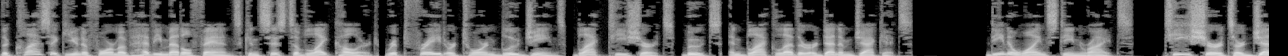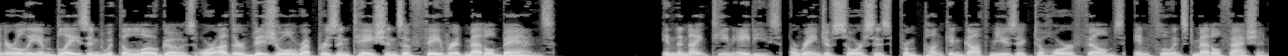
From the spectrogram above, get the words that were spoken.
The classic uniform of heavy metal fans consists of light-colored, ripped frayed or torn blue jeans, black T-shirts, boots, and black leather or denim jackets. Deena Weinstein writes, T-shirts are generally emblazoned with the logos or other visual representations of favorite metal bands. In the 1980s, a range of sources, from punk and goth music to horror films, influenced metal fashion.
